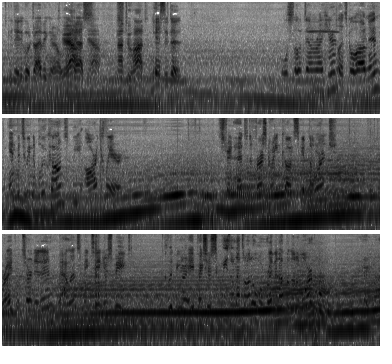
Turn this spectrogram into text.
It's a good day to go driving here. I'll Yeah. Yeah. Not too hot. Yes, it did. We'll slow it down right here. Let's go on in. In between the blue cones, we are clear. Straight ahead to the first green cone. Skip the orange. Right. We'll turn it in. Balance. Maintain your speed. Clipping sure here. Squeeze on that throttle. We'll rev it up a little more. There you.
